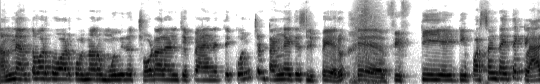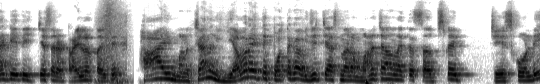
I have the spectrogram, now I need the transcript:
నన్ను ఎంతవరకు వాడుకుంటున్నారో మూవీలో చూడాలని చెప్పి ఆయన అయితే కొంచెం టంగ్ అయితే స్లిప్ అయ్యారు. ఫిఫ్టీ ఎయిటీ పర్సెంట్ అయితే క్లారిటీ అయితే ఇచ్చేసారు ట్రైలర్తో అయితే. హాయ్ మన ఛానల్ ఎవరైతే కొత్తగా విజిట్ చేస్తున్నారో మన ఛానల్ అయితే సబ్స్క్రైబ్ చేసుకోండి.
